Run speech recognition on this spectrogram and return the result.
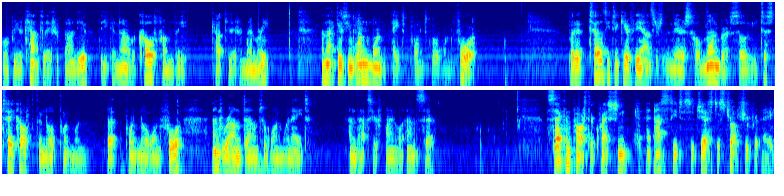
over your calculator value that you can now recall from the calculator memory. And that gives you 118.014. But it tells you to give the answer to the nearest whole number. So you just take off the 0.1, uh, 0.014 and round down to 118. And that's your final answer. Second part of the question asks you to suggest a structure for A.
